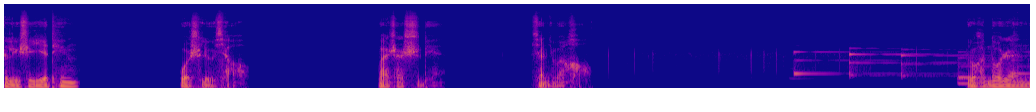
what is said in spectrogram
这里是夜听，我是刘晓。晚上十点，向你问好。有很多人，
